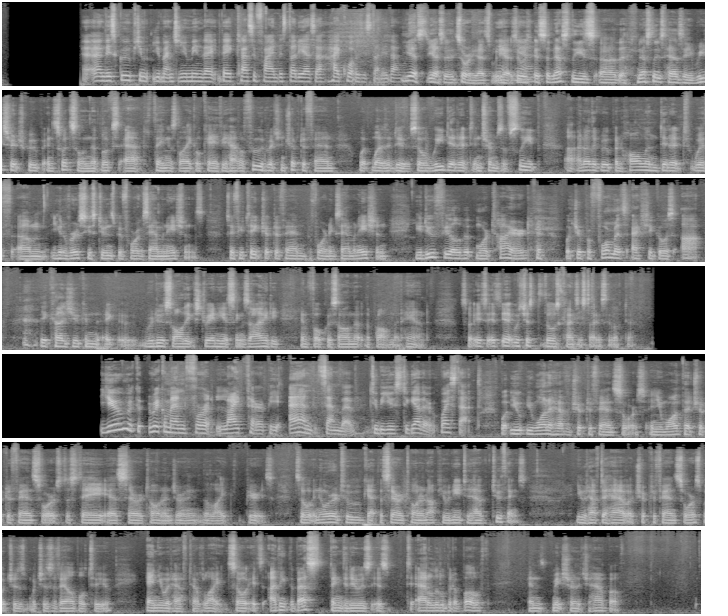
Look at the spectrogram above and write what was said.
And this group you, you mentioned, you mean they, they classified the study as a high quality study? That was... Yes, yes. Sorry, that's yeah. yeah so yeah. It's, it's a Nestle's. Uh, the Nestle's has a research group in Switzerland that looks at things like okay, if you have a food rich in tryptophan, what, what does it do? So we did it in terms of sleep. Uh, another group in Holland did it with um, university students before examinations. So if you take tryptophan before an examination, you do feel a bit more tired, but your performance actually goes up uh-huh. because you can uh, reduce all the extraneous anxiety and focus on the, the problem at hand. So it's, it's, it was just those kinds of studies they looked at. You rec recommend for light therapy and Zenbev to be used together. Why is that? Well, you, you want to have a tryptophan source, and you want that tryptophan source to stay as serotonin during the light periods. So, in order to get the serotonin up, you would need to have two things. You would have to have a tryptophan source, which is which is available to you, and you would have to have light. So it's I think the best thing to do is is to add a little bit of both and make sure that you have both.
